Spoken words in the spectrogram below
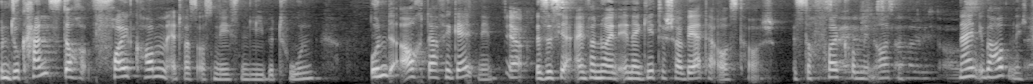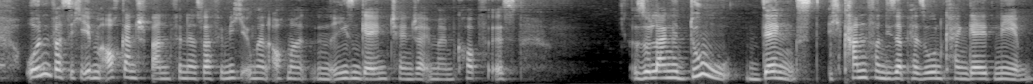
Und du kannst doch vollkommen etwas aus Nächstenliebe tun und auch dafür Geld nehmen. Ja. Es ist ja einfach nur ein energetischer Werteaustausch. Ist doch vollkommen in Ordnung. Nein, überhaupt nicht. Und was ich eben auch ganz spannend finde, das war für mich irgendwann auch mal ein riesen Gamechanger in meinem Kopf, ist, solange du denkst, ich kann von dieser Person kein Geld nehmen,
